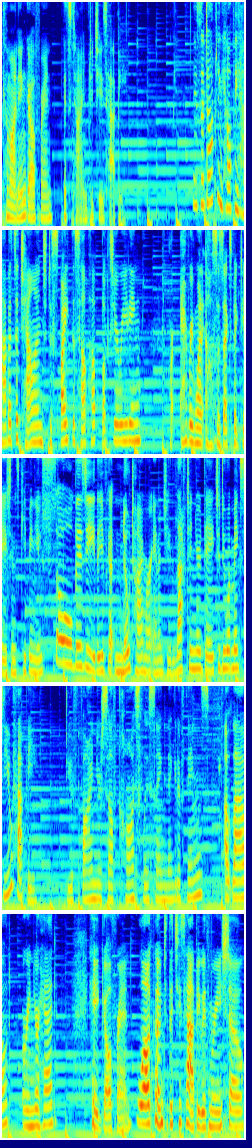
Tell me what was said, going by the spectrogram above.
Come on in, girlfriend. It's time to choose happy. Is adopting healthy habits a challenge despite the self help books you're reading? Are everyone else's expectations keeping you so busy that you've got no time or energy left in your day to do what makes you happy? Do you find yourself constantly saying negative things out loud or in your head? Hey, girlfriend, welcome to the Choose Happy with Marie show.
